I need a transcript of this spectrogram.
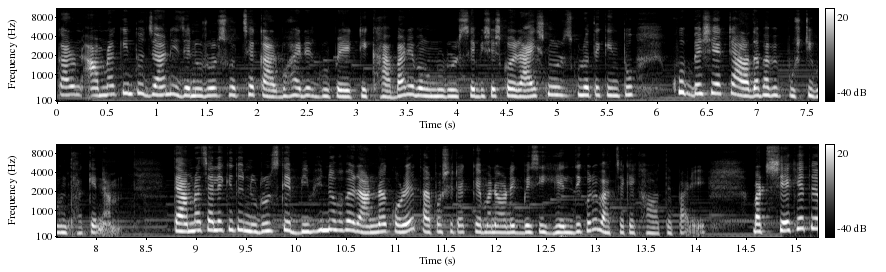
কারণ আমরা কিন্তু জানি যে নুডলস হচ্ছে কার্বোহাইড্রেট গ্রুপের একটি খাবার এবং নুডলসে বিশেষ করে রাইস নুডলসগুলোতে কিন্তু খুব বেশি একটা আলাদাভাবে পুষ্টিগুণ থাকে না। তাই আমরা চাইলে কিন্তু নুডলসকে বিভিন্নভাবে রান্না করে তারপর সেটাকে মানে অনেক বেশি হেলদি করে বাচ্চাকে খাওয়াতে পারি। বাট সেক্ষেত্রে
